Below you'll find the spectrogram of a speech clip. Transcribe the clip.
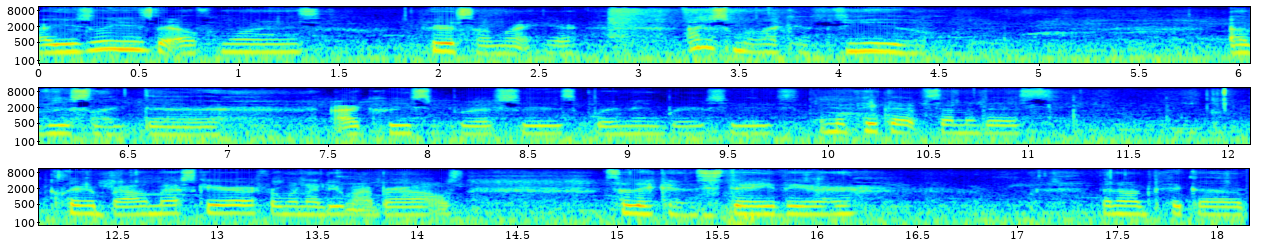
I usually use the e.l.f. ones. Here's some right here. I just want like a few of just like the eye crease brushes, blending brushes. I'm gonna pick up some of this clear brow mascara for when I do my brows so they can stay there. Then I'll pick up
